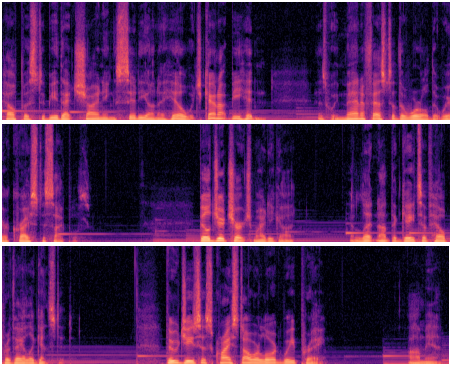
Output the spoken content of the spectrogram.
Help us to be that shining city on a hill which cannot be hidden as we manifest to the world that we are Christ's disciples. Build your church, mighty God, and let not the gates of hell prevail against it. Through Jesus Christ our Lord, we pray. Amen.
